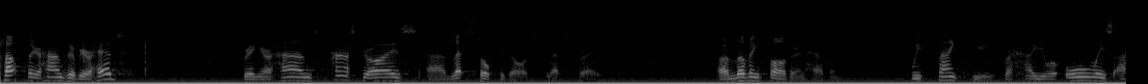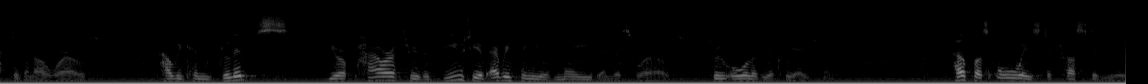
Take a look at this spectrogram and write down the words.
clap your hands over your head. Bring your hands past your eyes and let's talk to God. Let's pray. Our loving Father in heaven, We thank you for how you are always active in our world, how we can glimpse your power through the beauty of everything you have made in this world, through all of your creation. Help us always to trust in you.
